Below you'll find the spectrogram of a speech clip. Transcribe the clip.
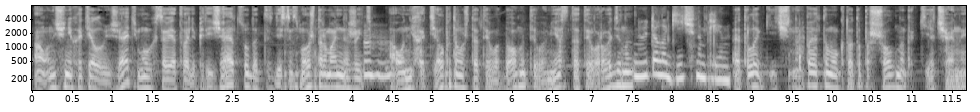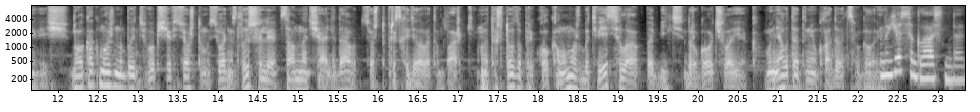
А он еще не хотел уезжать, ему советовали, переезжай отсюда, ты здесь не сможешь нормально жить. Угу. А он не хотел, потому что это его дом, это его место, это его родина. Ну, это логично, блин. Это логично. Поэтому кто-то пошел на такие отчаянные вещи. Ну, а как можно быть вообще все, что мы сегодня слышали в самом начале, да, вот все, что происходило в этом парке? Ну, это что за прикол? Кому может быть весело побить другого человека. Меня вот это не укладывается в голове. Ну, я согласна, да.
